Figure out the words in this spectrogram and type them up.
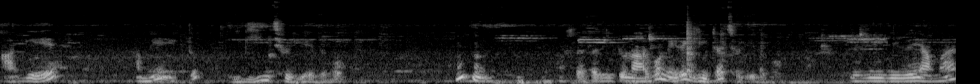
আগে আমি একটু ঘি ছড়িয়ে দেবো। হুম, মশলাটা একটু নাড়বো, নেড়ে ঘিটা ছড়িয়ে দেবো। দিলে আমার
